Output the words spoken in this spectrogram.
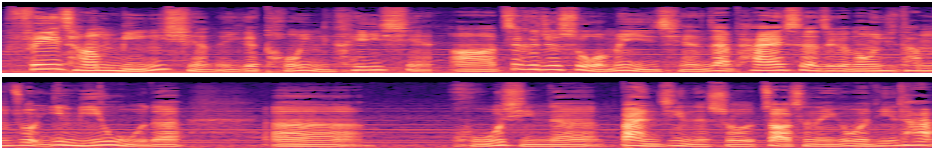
非常明显的一个投影黑线啊。这个就是我们以前在拍摄这个东西，他们做一米五的呃弧形的半径的时候造成的一个问题。它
